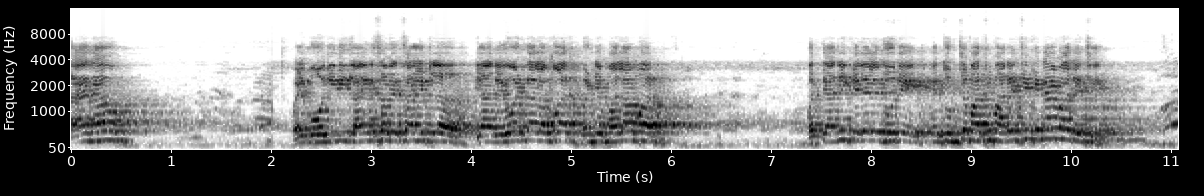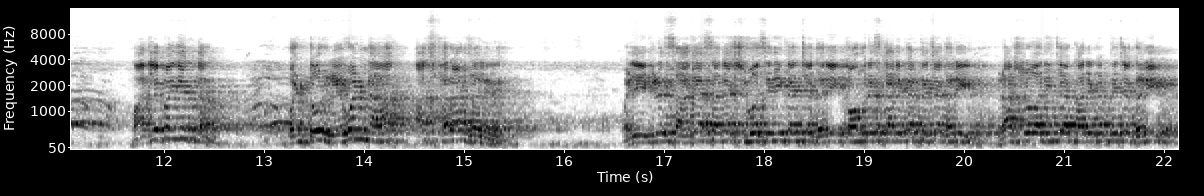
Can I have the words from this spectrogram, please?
काय नाव? म्हणजे मोदींनी जाहीर सभेत सांगितलं या रेवंडाला मत म्हणजे मला मत. मग त्यांनी केलेले गुन्हे हे तुमच्या माथी मारायचे की नाही मारायचे? मारले पाहिजेत ना. पण तो रेवण्णा आज फरार झालेला आहे. म्हणजे इकडे साध्या साध्या शिवसैनिकांच्या घरी काँग्रेस कार्यकर्त्याच्या घरी राष्ट्रवादीच्या कार्यकर्त्याच्या घरी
